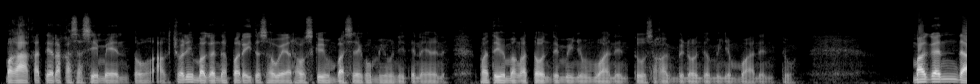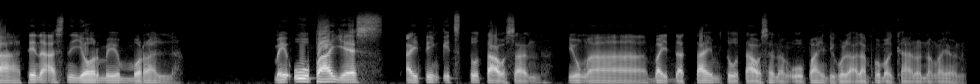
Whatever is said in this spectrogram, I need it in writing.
makakatira ka sa simento. Actually, maganda pa rito sa warehouse ko yung Base community na yun. Pati yung mga condominium 1 and 2 sa condominium 1 and 2. Maganda, tinaas ni Yorme yung moral. May upa, yes. I think it's 2,000. Yung ah, by that time, 2,000 ang upa. Hindi ko lang alam kung magkano na ngayon.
